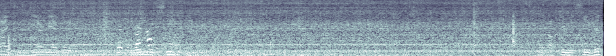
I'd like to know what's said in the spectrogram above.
Right, and here we have a really smelter. How often you see this?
